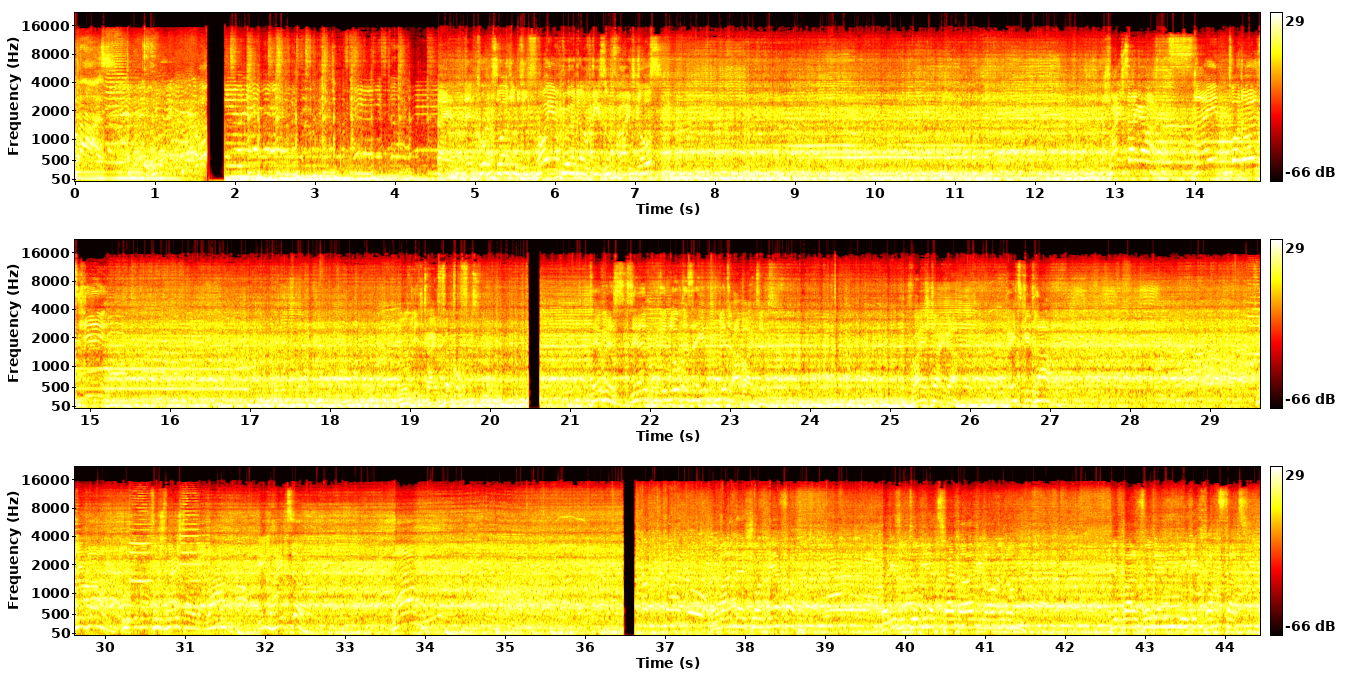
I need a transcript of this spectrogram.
Spaß. Der guckt so, als ob er sich freuen würde auf diesen Freistoß. Schweinsteiger macht's. Nein, Podolski. Möglichkeit verpufft. Tevez, selten genug, dass er hinten mitarbeitet. Schweinsteiger. Rechts geht Lahm. Von Schweinsteiger. Lahm gegen Heinze. Lahm. Der Mann, der schon mehrfach bei diesem Turnier zweimal genau genommen den Ball von der Linie gekratzt hat.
